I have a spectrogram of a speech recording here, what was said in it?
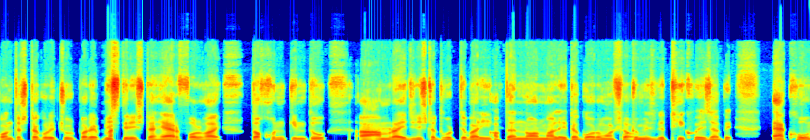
পঞ্চাশটা করে চুল পরে, বিশ, তিরিশটা হেয়ার ফল হয়, তখন কিন্তু আমরা এই জিনিসটা ধরতে পারি। আপনার নর্মাল এটা গরম আসা অটোমেটিক ঠিক হয়ে যাবে। এখন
